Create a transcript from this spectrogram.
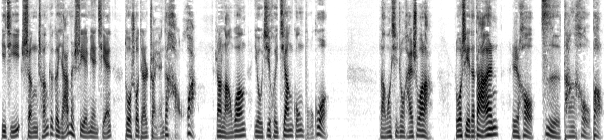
以及省城各个衙门事业面前。”多说点转员的好话，让朗翁有机会将功补过。朗翁心中还说了：“罗师爷的大恩，日后自当厚报。”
